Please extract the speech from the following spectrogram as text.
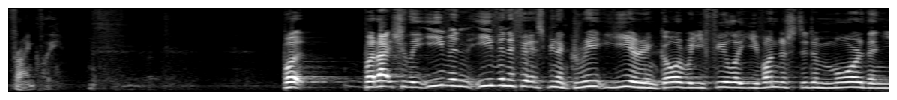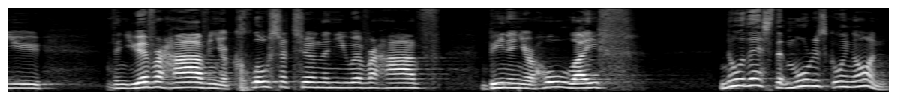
frankly. But but actually, even, even if it's been a great year in God where you feel like you've understood Him more than you, than you ever have, and you're closer to Him than you ever have been in your whole life, know this that more is going on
